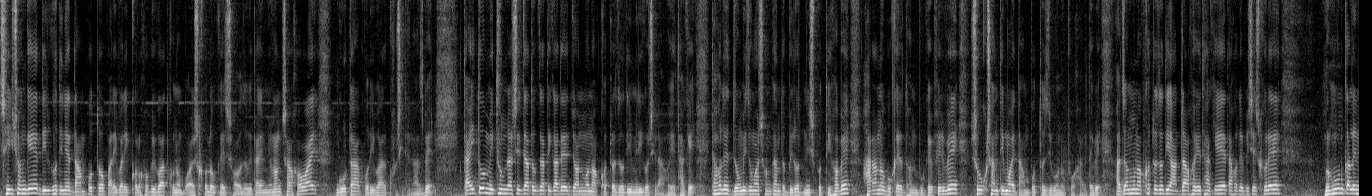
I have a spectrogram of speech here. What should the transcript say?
সেই সঙ্গে দীর্ঘদিনের দাম্পত্য পারিবারিক কলহ বিবাদ, কোনো বয়স্ক লোকের সহযোগিতায় মীমাংসা হওয়ায় গোটা পরিবার খুশিতে নাচবে। তাই তো মিথুন রাশির জাতক জাতিকাদের জন্ম নক্ষত্র যদি মৃগশিরা হয়ে থাকে, তাহলে জমি জমা সংক্রান্ত বিরোধ নিষ্পত্তি হবে, হারানো বুকের ধন বুকে ফিরবে, সুখ শান্তিময় দাম্পত্য জীবন উপহার দেবে। আর জন্ম নক্ষত্র যদি আদ্রা হয়ে থাকে, তাহলে বিশেষ করে ভ্রমণকালীন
